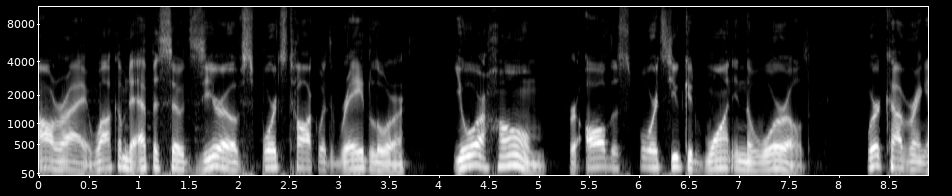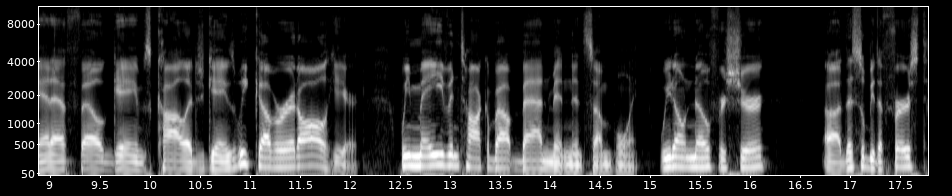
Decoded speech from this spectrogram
All right, welcome to episode zero of Sports Talk with Raidlore, your home for all the sports you could want in the world. We're covering NFL games, college games. We cover it all here. We may even talk about badminton at some point. We don't know for sure. Uh, this will be the first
